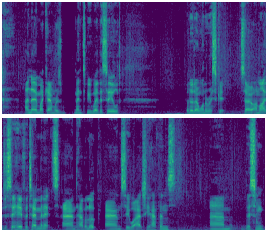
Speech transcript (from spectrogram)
I know my camera is meant to be weather sealed, but I don't want to risk it. So I might just sit here for 10 minutes and have a look and see what actually happens. Um, there's some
